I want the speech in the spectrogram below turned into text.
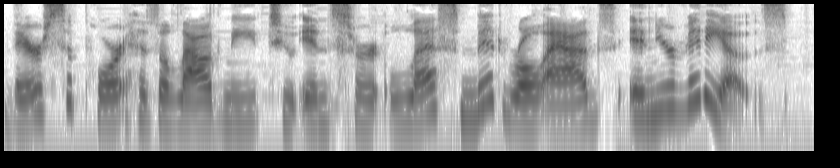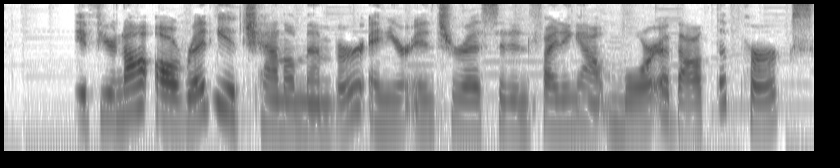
their support has allowed me to insert less mid-roll ads in your videos. If you're not already a channel member and you're interested in finding out more about the perks,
